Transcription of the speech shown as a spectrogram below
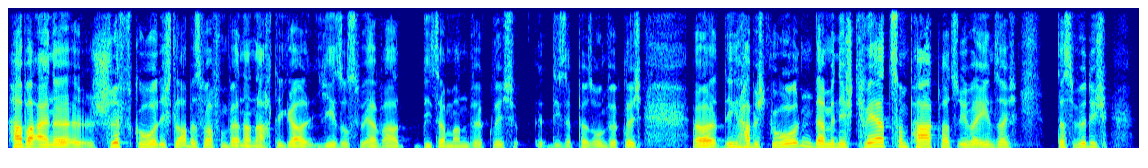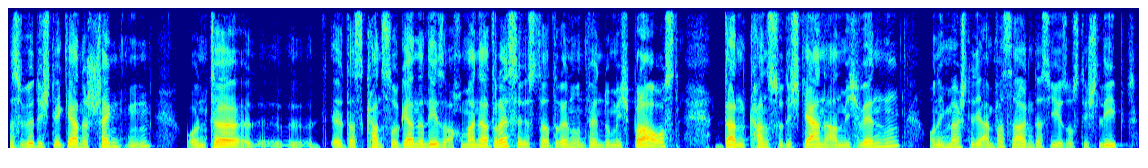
habe eine Schrift geholt, ich glaube, es war von Werner Nachtigall, Jesus, wer war dieser Mann wirklich, diese Person wirklich, äh, die habe ich geholt und dann bin ich quer zum Parkplatz über ihn, sage ich, das würde ich, das ich dir gerne schenken und äh, äh, das kannst du gerne lesen, auch meine Adresse ist da drin und wenn du mich brauchst, dann kannst du dich gerne an mich wenden und ich möchte dir einfach sagen, dass Jesus dich liebt.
